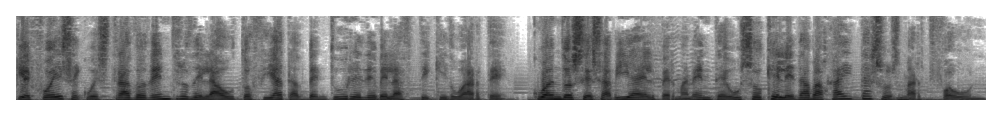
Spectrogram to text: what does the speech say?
Que fue secuestrado dentro del auto Fiat Adventure de Velázquez y Duarte, cuando se sabía el permanente uso que le daba Haidt a su smartphone.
